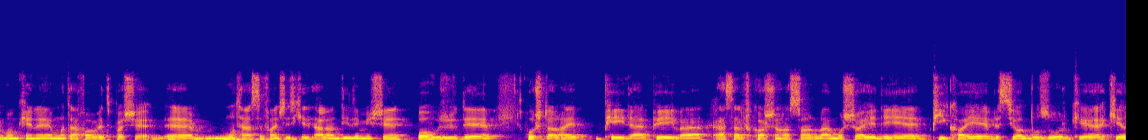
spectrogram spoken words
ممکنه متفاوت باشه. متاسفانه چیزی که الان دیده میشه با وجود هشدارهای پی در پی و از طرف کارشناسان و مشاهده پیک های بسیار بزرگ که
